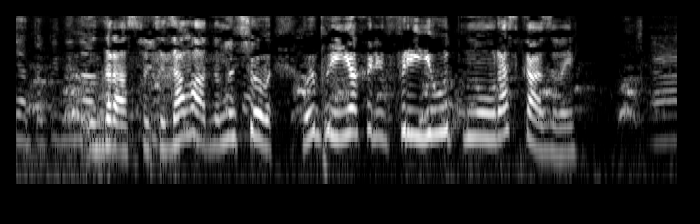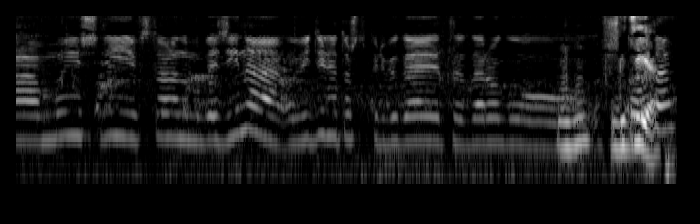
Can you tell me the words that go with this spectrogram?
Нет, только не надо. Здравствуйте. Да ладно, ну что вы? Вы приехали в приют, ну рассказывай. А, Мы шли в сторону магазина, увидели то, что перебегает дорогу. Где?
